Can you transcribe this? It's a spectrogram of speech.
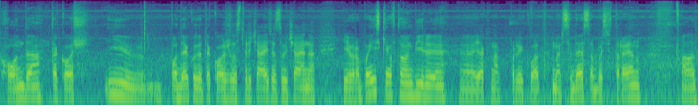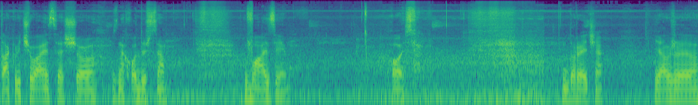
Honda також. І подекуди також зустрічаються, звичайно, європейські автомобілі, е, як, наприклад, Mercedes або Citroen. Але так, відчувається, що знаходишся в Азії. Ось. До речі, я вже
